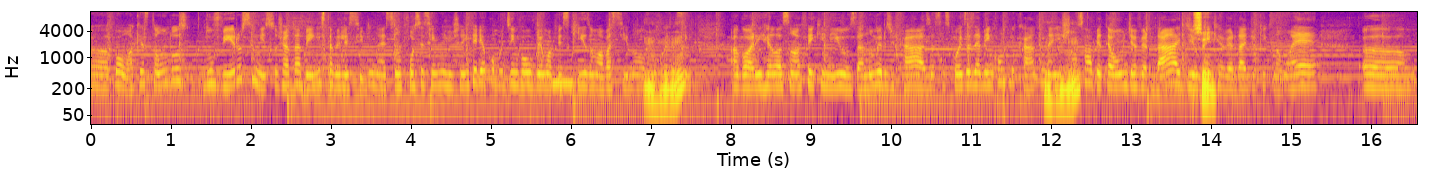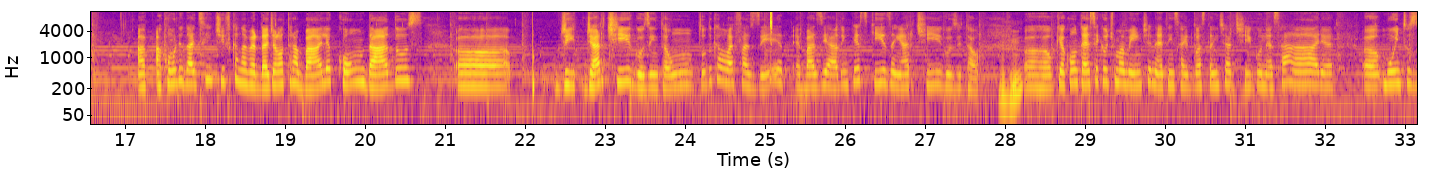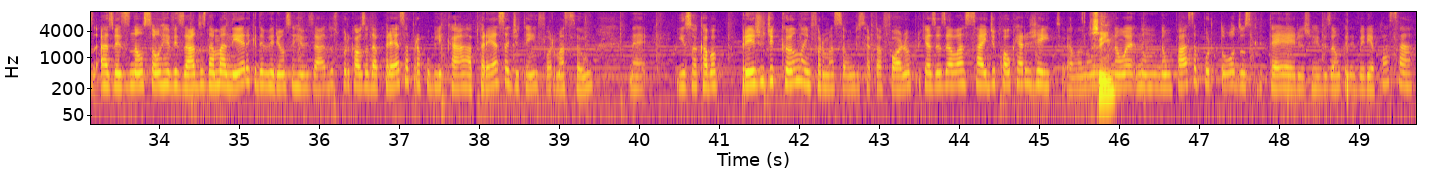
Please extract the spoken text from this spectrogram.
Ah, bom, a questão dos- do vírus, sim, isso já está bem estabelecido, né? Se não fosse assim, a gente nem teria como desenvolver uma pesquisa, uma vacina, alguma coisa Uhum. assim. Agora, em relação a fake news, a número de casos, essas coisas é bem complicado, né? A gente Uhum. não sabe até onde é verdade, o que, que é verdade e o que, que não é. Ah, a, a comunidade científica, na verdade, ela trabalha com dados ah, de, de artigos, então tudo que ela vai fazer é baseado em pesquisa, em artigos e tal. Uhum. Ah, o que acontece é que ultimamente né, tem saído bastante artigo nessa área. Ah, muitos, às vezes, não são revisados da maneira que deveriam ser revisados por causa da pressa para publicar, a pressa de ter informação, né? E isso acaba prejudicando a informação de certa forma, porque às vezes ela sai de qualquer jeito. Ela não, não, é, não, não passa por todos os critérios de revisão que deveria passar.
